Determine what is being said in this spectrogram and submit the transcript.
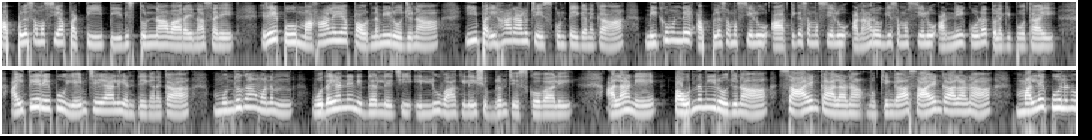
అప్పుల సమస్య పట్టి పీడిస్తున్న వారైనా సరే రేపు మహాలయ పౌర్ణమి రోజున ఈ పరిహారాలు చేసుకుంటే గనక మీకు ఉండే అప్పుల సమస్యలు ఆర్థిక సమస్యలు అనారోగ్య సమస్యలు అన్నీ కూడా తొలగిపోతాయి. అయితే రేపు ఏం చేయాలి అంటే గనక ముందుగా మనం ఉదయాన్నే నిద్రలేచి ఇల్లు వాకిలి శుభ్రం చేసుకోవాలి. అలానే పౌర్ణమి రోజున సాయంకాలాన ముఖ్యంగా సాయంకాలాన మల్లెపూలను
